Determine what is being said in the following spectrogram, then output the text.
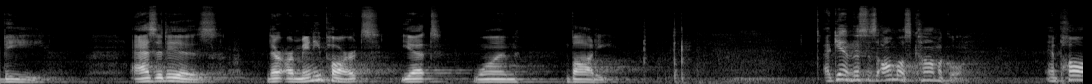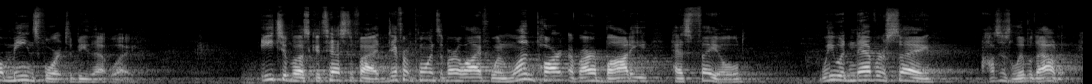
be? As it is, there are many parts, yet one body. Again, this is almost comical, and Paul means for it to be that way. Each of us could testify at different points of our life when one part of our body has failed, we would never say, I'll just live without it.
